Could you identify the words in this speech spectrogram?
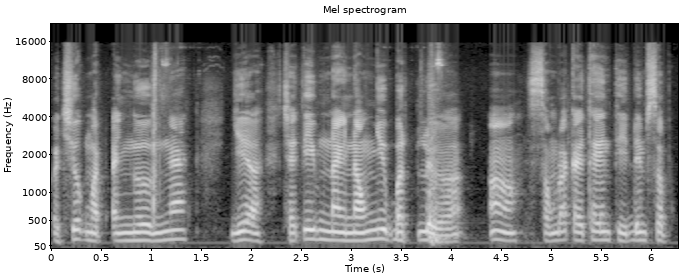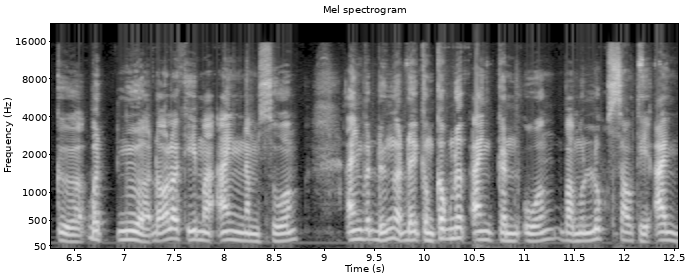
ở trước mặt anh ngơ ngác. Yeah, trái tim này nóng như bật lửa. À, Sóng đã cay then thì đêm sập cửa Bật ngửa. Đó là khi mà anh nằm xuống. Anh vẫn đứng ở đây cầm cốc nước anh cần uống. Và một lúc sau thì anh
